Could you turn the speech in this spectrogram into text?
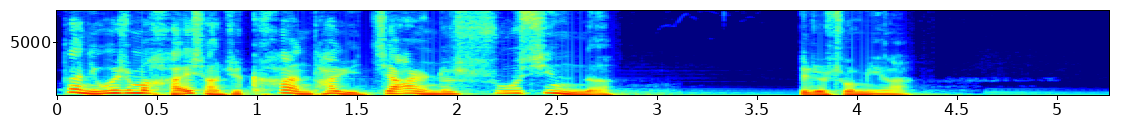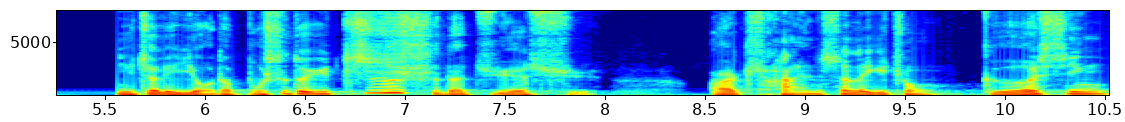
但你为什么还想去看他与家人的书信呢？这就说明啊，你这里有的不是对于知识的攫取。而产生了一种革新，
